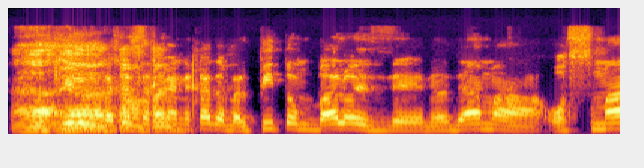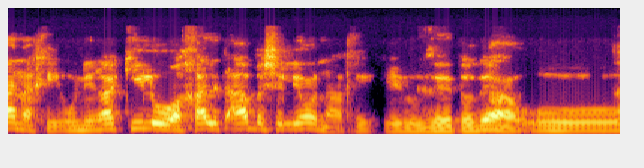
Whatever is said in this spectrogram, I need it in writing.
הוא כאילו מבטא שחקן אחד, אבל פתאום בא לו איזה, אני יודע מה, אוסמן, אחי, הוא נראה כאילו הוא אכל את אבא של יונה, אחי, כאילו זה, אתה יודע, הוא...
